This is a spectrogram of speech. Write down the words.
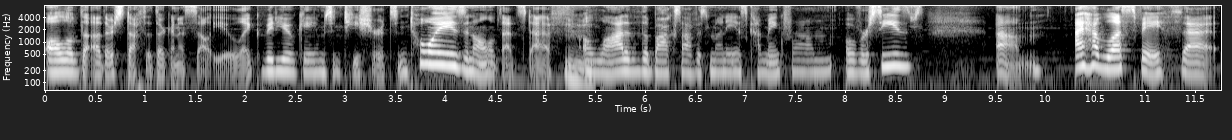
all of the other stuff that they're going to sell you, like video games and t-shirts and toys and all of that stuff. A lot of the box office money is coming from overseas. Um, I have less faith that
